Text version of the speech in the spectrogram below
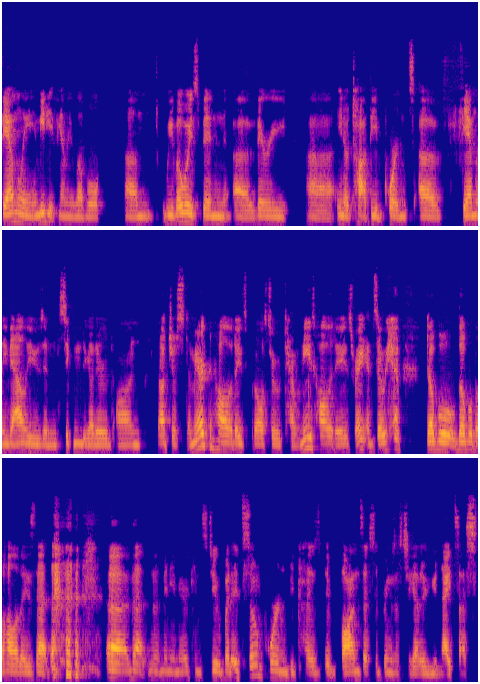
family, immediate family level, um, we've always been uh, very, uh, you know, taught the importance of family values and sticking together on not just American holidays but also Taiwanese holidays, right? And so we have double double the holidays that uh, that many Americans do. But it's so important because it bonds us, it brings us together, unites us,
